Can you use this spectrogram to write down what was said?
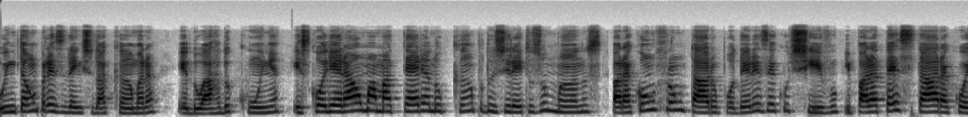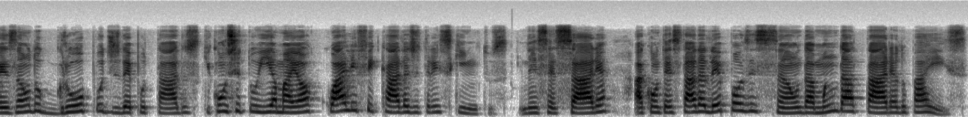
O então presidente da Câmara, Eduardo Cunha, escolherá uma matéria no campo dos direitos humanos para confrontar o Poder Executivo e para testar a coesão do grupo de deputados que constituía a maior qualificada de três quintos, necessária à contestada deposição da mandatária do país.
